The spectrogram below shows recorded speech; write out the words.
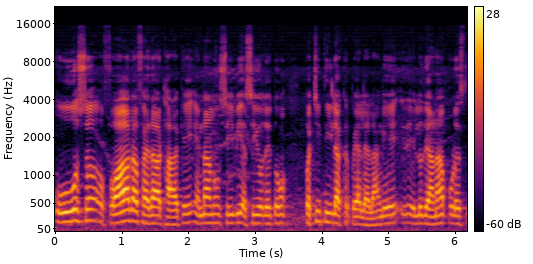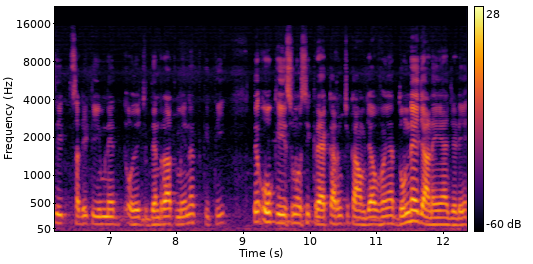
ਉਸ ਅਫਵਾਹ ਦਾ ਫਾਇਦਾ ਉਠਾ ਕੇ ਇਹਨਾਂ ਨੂੰ ਸੀ ਵੀ ਅਸੀਂ ਉਹਦੇ ਤੋਂ 25-30 ਲੱਖ ਰੁਪਇਆ ਲੈ ਲਾਂਗੇ। ਇਹ ਲੁਧਿਆਣਾ ਪੁਲਿਸ ਦੀ ਸਾਡੀ ਟੀਮ ਨੇ ਉਹਦੇ 'ਚ ਦਿਨ ਰਾਤ ਮਿਹਨਤ ਕੀਤੀ ਤੇ ਉਹ ਕੇਸ ਨੂੰ ਅਸੀਂ ਕ੍ਰੈਕ ਕਰਨ 'ਚ ਕਾਮਯਾਬ ਹੋਏ ਹਾਂ। ਦੋਨੇ ਜਾਣੇ ਆ ਜਿਹੜੇ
